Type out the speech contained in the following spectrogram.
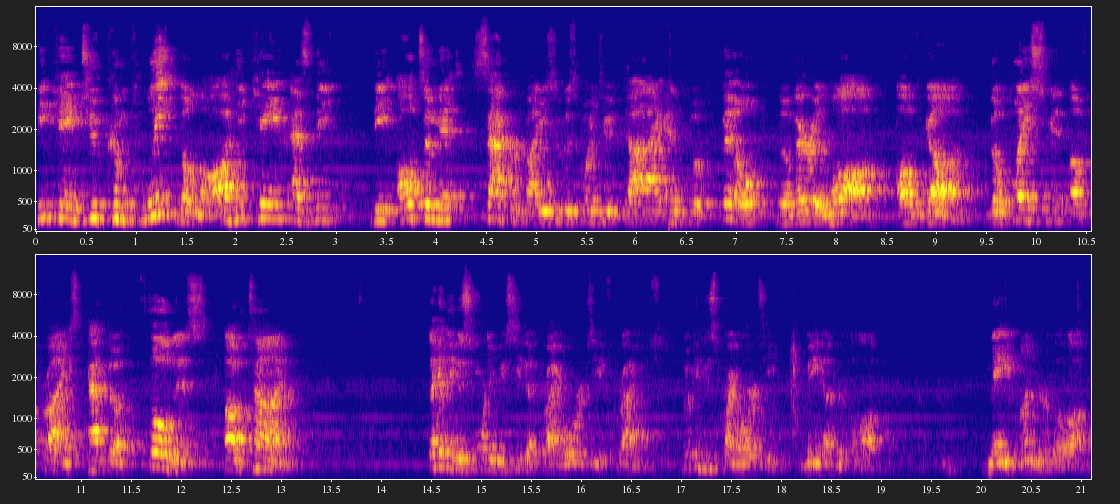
He came to complete the law. He came as the, the ultimate sacrifice who was going to die and fulfill the very law of God. The placement of Christ at the fullness of time. Secondly, this morning we see the priority of Christ. Look at his priority made under the law. Made under the law.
